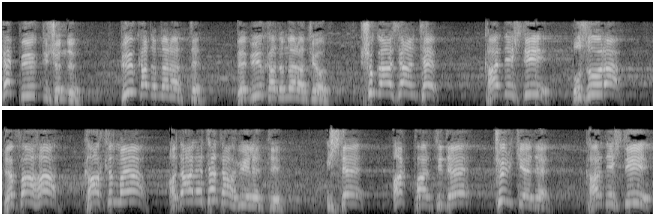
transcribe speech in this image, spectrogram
hep büyük düşündü. Büyük adımlar attı ve büyük adımlar atıyor. Şu Gaziantep kardeşliği huzura, refaha, kalkınmaya, adalete tahvil etti. İşte AK Parti'de Türkiye'de kardeşliği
